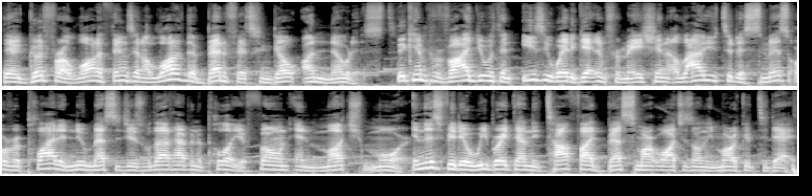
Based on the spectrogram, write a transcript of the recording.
they are good for a lot of things and a lot of their benefits can go unnoticed. They can provide you with an easy way to get information, allow you to dismiss or reply to new messages without having to pull out your phone, and much more. In this video, we break down the top 5 best smartwatches on the market today.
